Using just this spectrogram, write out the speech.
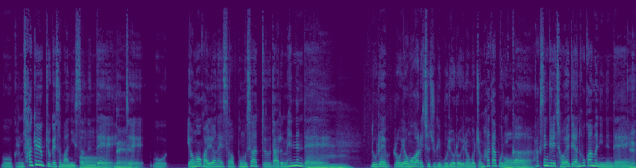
뭐 그럼 사교육 쪽에서 많이 있었는데 어, 네. 이제 뭐 영어 관련해서 봉사도 나름 했는데 음, 노래로 영어 가르쳐 주기 무료로 이런 걸 좀 하다 보니까 어. 학생들이 저에 대한 호감은 있는데 예.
